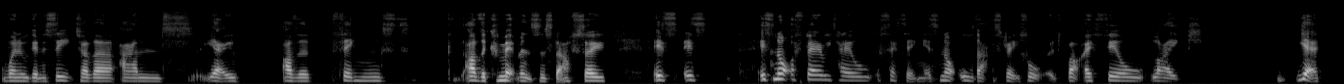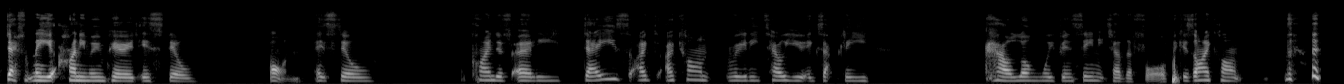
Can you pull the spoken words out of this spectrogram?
when we're going to see each other and you know other things other commitments and stuff. So it's it's it's not a fairy tale setting. It's not all that straightforward. But i feel like yeah definitely honeymoon period is still on. It's still kind of early days i i can't really tell you exactly how long we've been seeing each other for because i can't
